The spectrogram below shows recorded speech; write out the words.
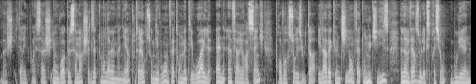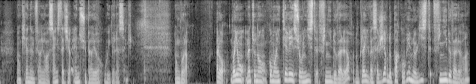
bash et on voit que ça marche exactement de la même manière. Tout à l'heure, souvenez-vous, en fait, on mettait while n inférieur à 5 pour avoir ce résultat. Et là, avec un chill, en fait, on utilise l'inverse de l'expression boolean, donc n inférieur à 5, c'est-à-dire n supérieur ou égal à 5. Donc voilà. Alors, voyons maintenant comment itérer sur une liste finie de valeurs. Donc là, il va s'agir de parcourir une liste finie de valeurs. Hein.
